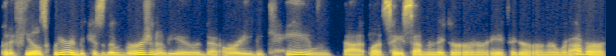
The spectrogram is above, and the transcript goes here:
but it feels weird because the version of you that already became that let's say seven figure earner eight figure earner whatever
